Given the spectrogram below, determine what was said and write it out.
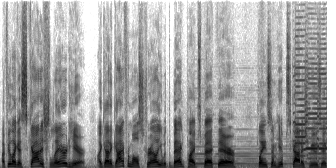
I feel like a Scottish laird here. I got a guy from Australia with the bagpipes back there, playing some hip Scottish music.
